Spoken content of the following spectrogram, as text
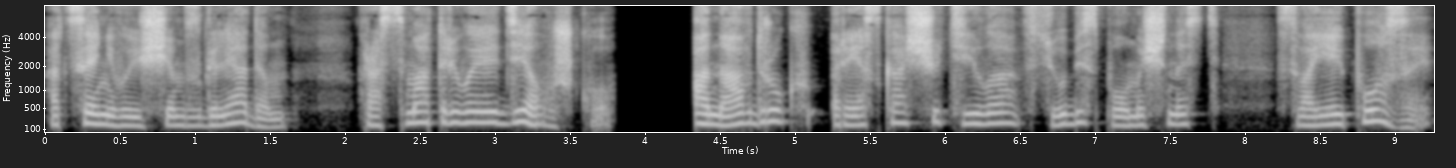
оценивающим взглядом, рассматривая девушку. Она вдруг резко ощутила всю беспомощность своей позы.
